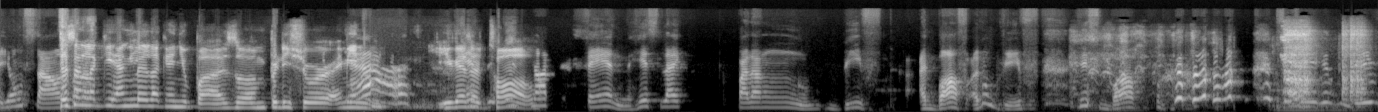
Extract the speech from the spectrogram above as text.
yung sound Tapos ang laki ang lalaki niyo pa so I'm pretty sure I mean Yeah! you guys And are tall He's not thin. He's like parang beef. I buff. Anong beef? He's buff. Sorry, he's beef.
